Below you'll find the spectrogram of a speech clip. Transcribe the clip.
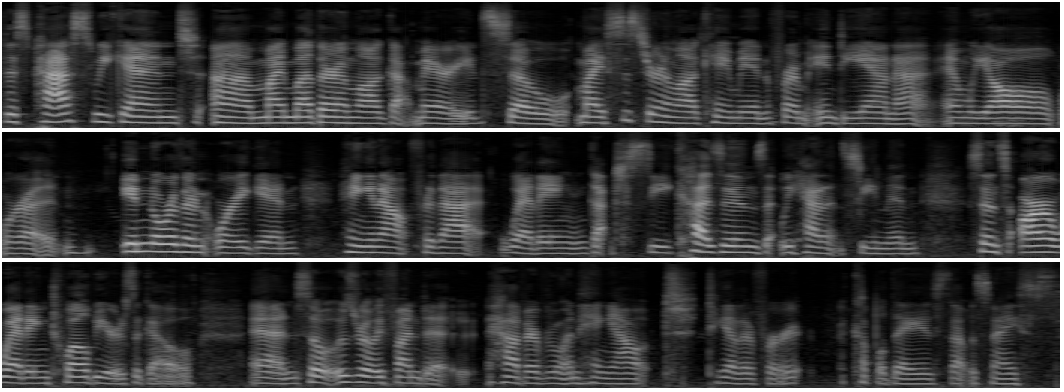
this past weekend, um, my mother in law got married. So my sister in law came in from Indiana, and we all were at, in Northern Oregon hanging out for that wedding. Got to see cousins that we hadn't seen in since our wedding 12 years ago. And so it was really fun to have everyone hang out together for a couple days. That was nice.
